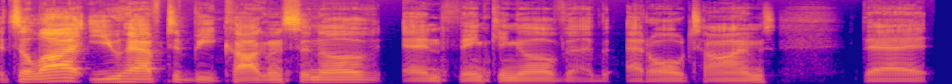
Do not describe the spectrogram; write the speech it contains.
It's a lot you have to be cognizant of and thinking of at, at all times that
